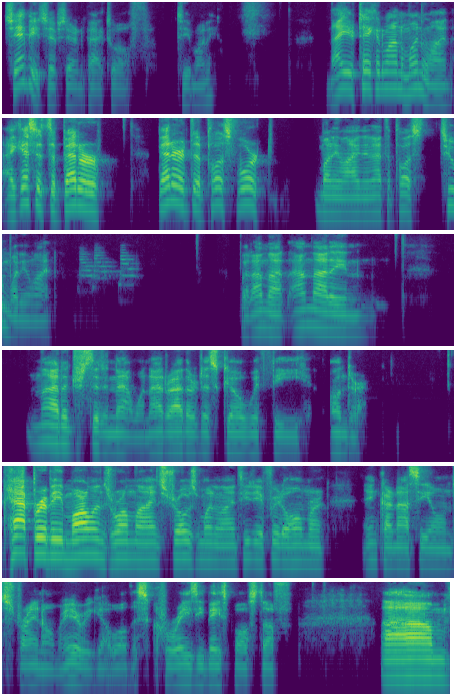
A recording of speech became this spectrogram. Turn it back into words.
championships here in the Pac-12. T Money. Now you're taking them on the money line. I guess it's a better, better at the plus four money line than at the plus two money line. But I'm not. I'm not in. Not interested in that one. I'd rather just go with the under. Hap Ribby, Marlins run line, Stros money line, TJ Friedl homer, Encarnacion Strand homer. Here we go. All this crazy baseball stuff. Um,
